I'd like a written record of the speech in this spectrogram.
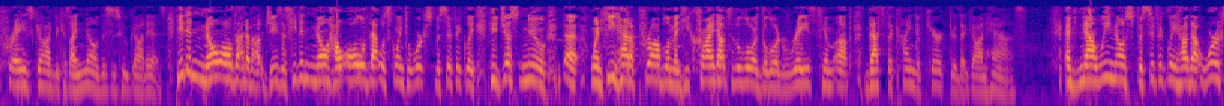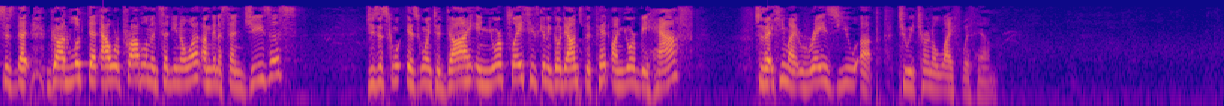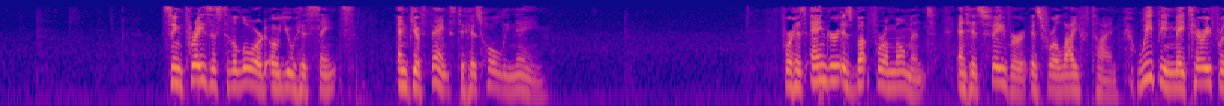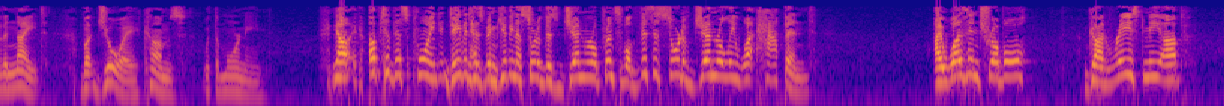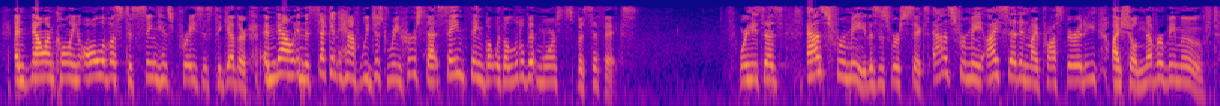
praise God because I know this is who God is. He didn't know all that about Jesus. He didn't know how all of that was going to work specifically. He just knew that when he had a problem and he cried out to the Lord, the Lord raised him up. That's the kind of character that God has. And now we know specifically how that works is that God looked at our problem and said, you know what? I'm going to send Jesus. Jesus is going to die in your place. He's going to go down to the pit on your behalf so that he might raise you up to eternal life with him. Sing praises to the Lord, O you his saints, and give thanks to his holy name. For his anger is but for a moment, and his favor is for a lifetime. Weeping may tarry for the night, but joy comes with the morning. Now, up to this point, David has been giving us sort of this general principle. This is sort of generally what happened. I was in trouble. God raised me up. And now I'm calling all of us to sing his praises together. And now in the second half, we just rehearse that same thing, but with a little bit more specifics. Where he says, As for me, this is verse 6, As for me, I said in my prosperity, I shall never be moved.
